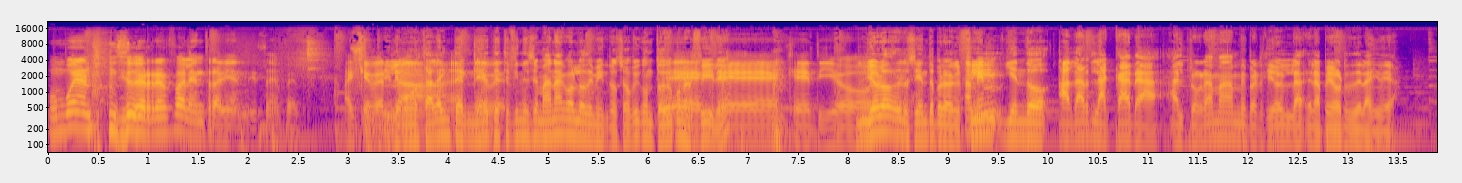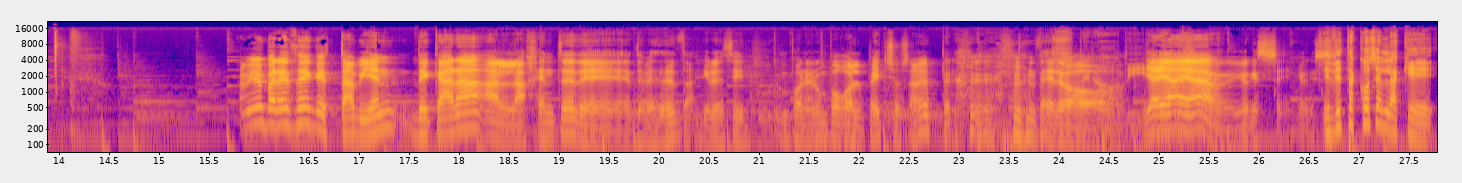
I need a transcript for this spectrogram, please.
Un buen anuncio de Renfa le entra bien, dice Pep. Hay que verla. cómo está la internet este fin de semana con lo de Microsoft y con todo con el Eh, feel, ¿eh? Que, que, tío. Yo lo, siento, pero el mí m- yendo a dar la cara al programa me pareció la, la peor de la idea. A mí me parece que está bien de cara a la gente de, de Bethesda, quiero decir. Poner un poco el pecho, ¿sabes? Pero. pero- Pero, tío, ya, ya, ya. Yo qué sé, yo qué sé. Es de estas cosas en las que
